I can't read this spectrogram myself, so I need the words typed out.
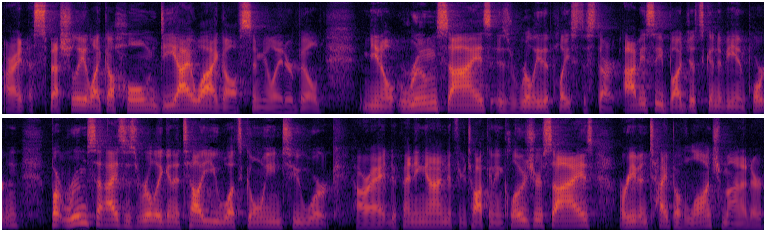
all right, especially like a home DIY golf simulator build, you know, room size is really the place to start. Obviously, budget's gonna be important, but room size is really gonna tell you what's going to work, all right, depending on if you're talking enclosure size or even type of launch monitor.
